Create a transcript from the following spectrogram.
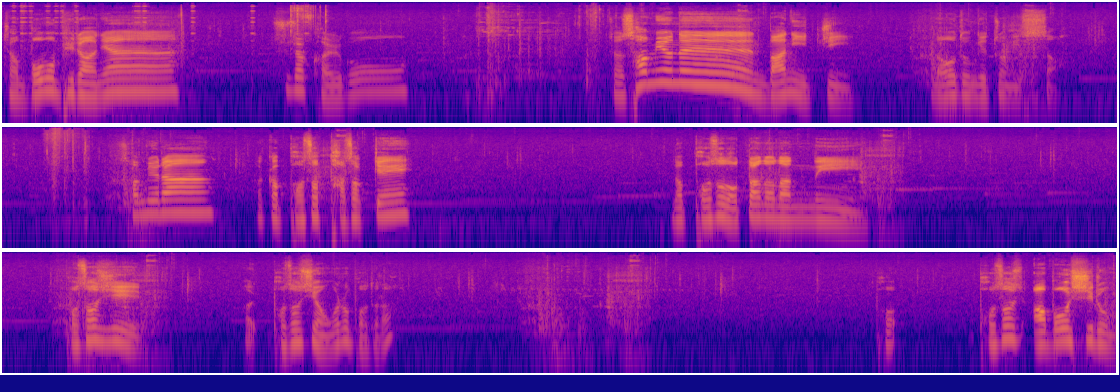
전 뭐뭐 필요하냐? 수작 걸고. 저 섬유는 많이 있지. 넣어둔 게 좀 있어. 섬유랑 아까 버섯 다섯 개 나 버섯 어디다 넣어놨니? 버섯이 어, 버섯이 영어로 뭐더라? 버 버섯 아 머시룸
